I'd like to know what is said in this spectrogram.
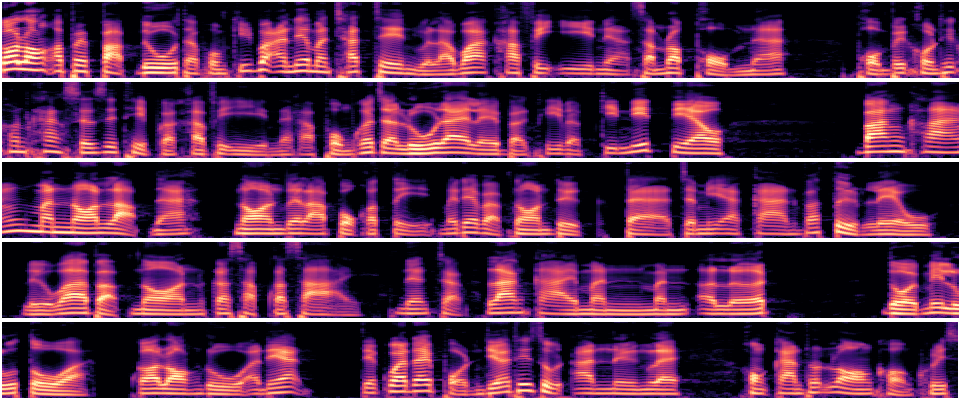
ก็ลองเอาไปปรับดูแต่ผมคิดว่าอันนี้มันชัดเจนอยู่แล้วว่าคาเฟอีนเนี่ยสำหรับผมนะผมเป็นคนที่ค่อนข้างเซนซิทีฟกับคาเฟอีนนะครับผมก็จะรู้ได้เลยบางทีแบบกินนิดเดียว บางครั้งมันนอนหลับนะ นอนเวลาปกติไม่ได้แบบนอนดึก แต่จะมีอาการว่าตื่นเร็ว หรือว่าแบบนอนกระสับกระส่าย เนื่องจากร่างกายมันมัน alert โดยไม่รู้ตัว ก็ลองดูอันเนี้ย เรียกว่าได้ผลเยอะที่สุดอันนึงเลยของการทดลองของคริส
